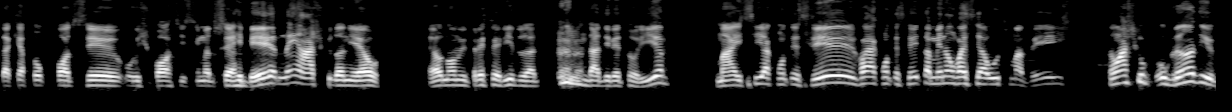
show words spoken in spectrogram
daqui a pouco pode ser o esporte em cima do CRB. Nem acho que o Daniel é o nome preferido da, da diretoria, mas se acontecer, vai acontecer e também não vai ser a última vez. Então, acho que o, o grande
